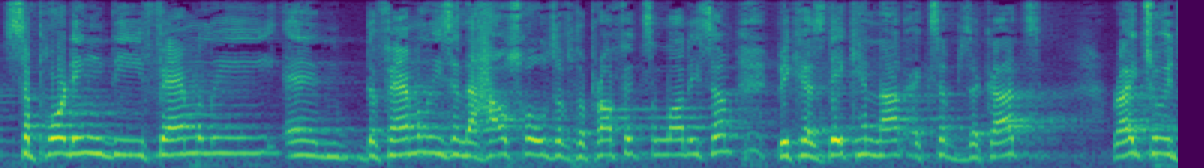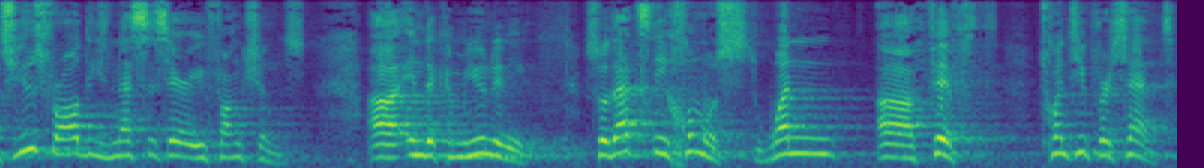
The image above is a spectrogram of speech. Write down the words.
supporting the family and the families and the households of the Prophet sallallahu alaihi wasallam because they cannot accept zakat. Right? So it's used for all these necessary functions uh, in the community. So that's the khumus, one uh, fifth, 20%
